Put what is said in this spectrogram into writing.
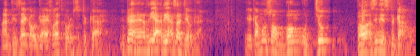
nanti saya kalau udah ikhlas baru sedekah. Udah riak-riak saja udah. Ya kamu sombong, ujuk, bawa sini sedekahmu.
